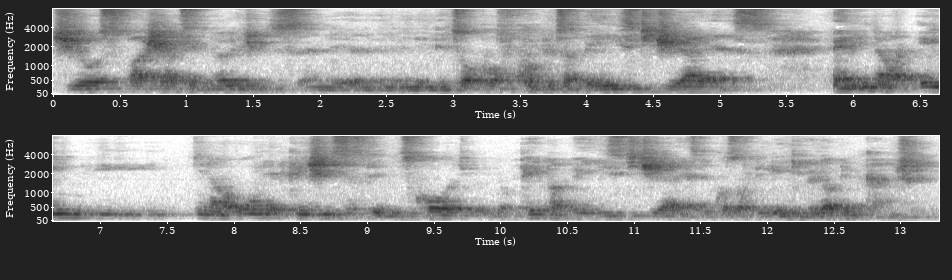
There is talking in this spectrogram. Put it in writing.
geospatial technologies and, and, and they talk of computer-based GIS. And in our aim, in our own education system, it's called you know, paper-based GIS because of being a developing country.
